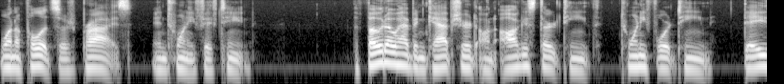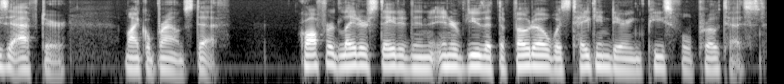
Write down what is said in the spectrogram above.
won a Pulitzer Prize in 2015. The photo had been captured on August 13, 2014, days after Michael Brown's death. Crawford later stated in an interview that the photo was taken during peaceful protest.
